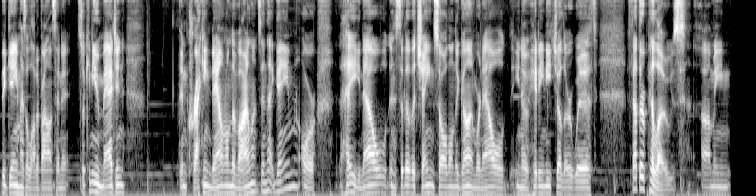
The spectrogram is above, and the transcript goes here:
The game has a lot of violence in it, so can you imagine them cracking down on the violence in that game or hey now instead of a chainsaw on the gun we're now you know hitting each other with feather pillows i mean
